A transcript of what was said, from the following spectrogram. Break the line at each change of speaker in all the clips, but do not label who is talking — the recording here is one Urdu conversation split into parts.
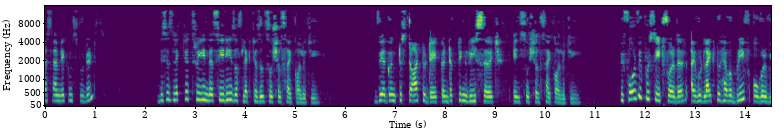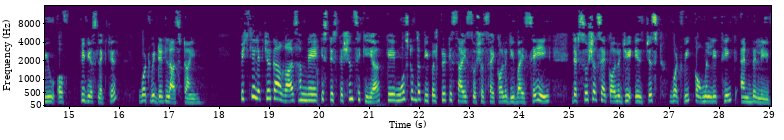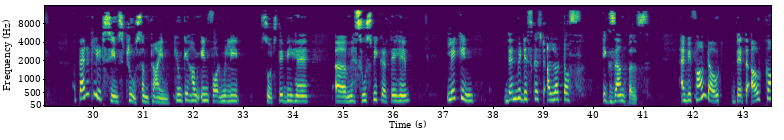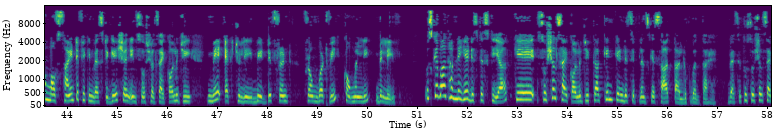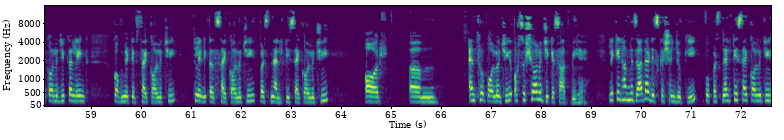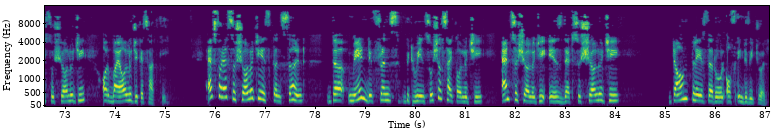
السلام علیکم this is lecture three in the series of psychology we are going to start today conducting research in social psychology before we proceed further I would like to have a brief overview of previous lecture what we did last time پچھلے لیکچر کا آغاز ہم نے اس ڈسکشن سے کیا کہ most of the people criticize social psychology by saying that social psychology is just what we commonly think and believe apparently it seems true some time کیونکہ ہم انفارملی سوچتے بھی ہیں محسوس بھی کرتے ہیں لیکن then we discussed a lot of examples and we found out that the outcome of scientific investigation in social psychology میں actually be different from what we commonly believe اس کے بعد ہم نے یہ ڈسکس کیا کہ سوشل سائکولوجی کا کن کن ڈسپلنس کے ساتھ تعلق بنتا ہے ویسے تو سوشل سائکولوجی کا link cognitive psychology clinical psychology personality psychology اور اینتروپالوجی um, اور سوشیولوجی کے ساتھ بھی ہے لیکن ہم نے زیادہ ڈسکشن جو کی وہ پرسنالٹی سائیکالوجی سوشیولوجی اور بایولوجی کے ساتھ کی as far as sociology is concerned the main difference between social psychology and sociology is that sociology downplays the role of individual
